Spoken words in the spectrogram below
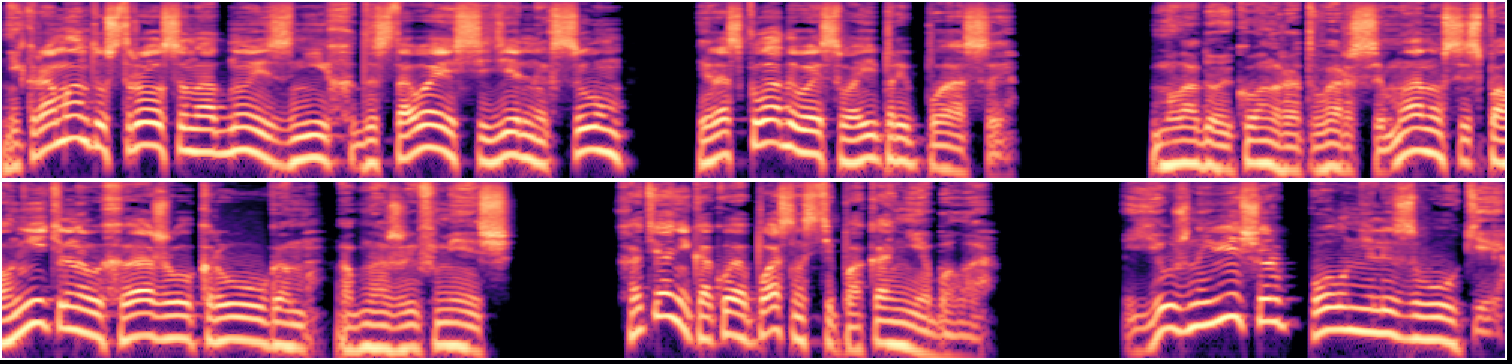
Некромант устроился на одной из них, доставая из сидельных сумм и раскладывая свои припасы. Молодой Конрад Варсиманус исполнительно выхаживал кругом, обнажив меч, хотя никакой опасности пока не было. Южный вечер полнили звуки.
